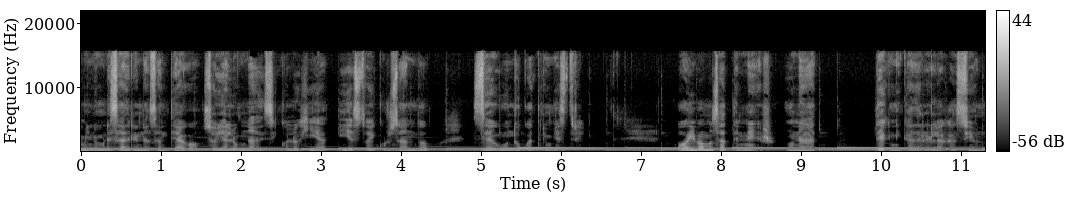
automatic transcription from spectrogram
mi nombre es Adriana Santiago, soy alumna de psicología y estoy cursando segundo cuatrimestre. Hoy vamos a tener una técnica de relajación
